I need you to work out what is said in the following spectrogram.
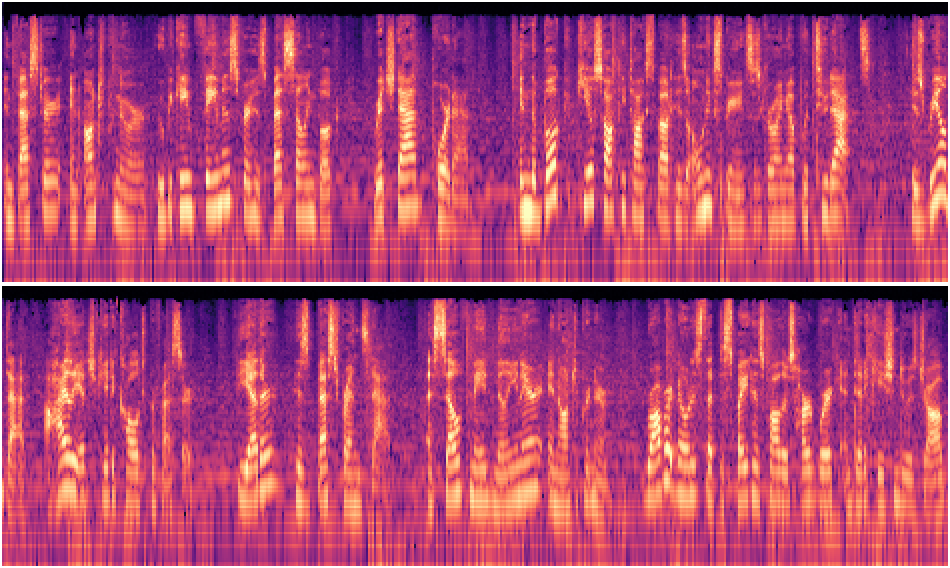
investor, and entrepreneur who became famous for his best selling book, Rich Dad, Poor Dad. In the book, Kiyosaki talks about his own experiences growing up with two dads his real dad, a highly educated college professor, the other, his best friend's dad, a self made millionaire and entrepreneur. Robert noticed that despite his father's hard work and dedication to his job,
